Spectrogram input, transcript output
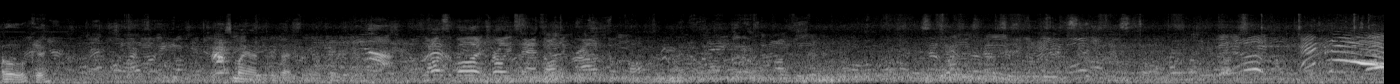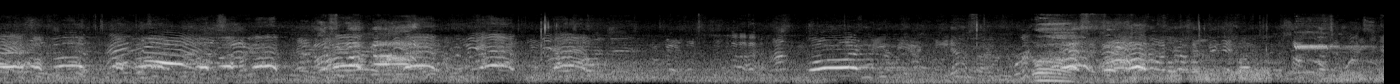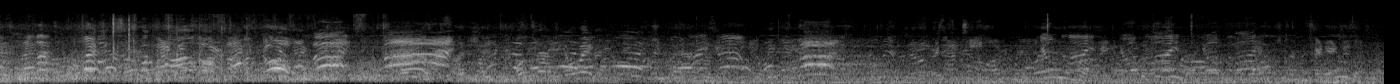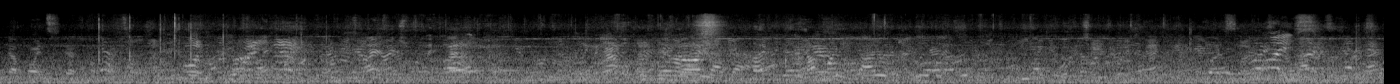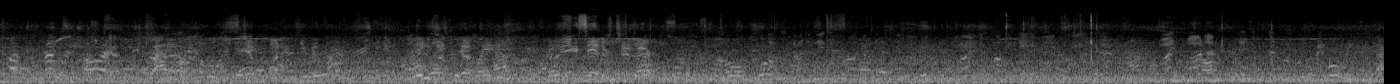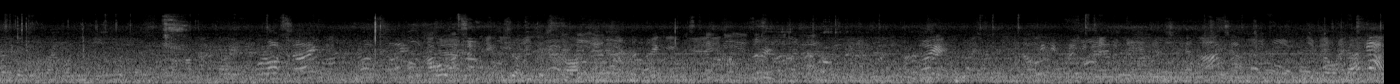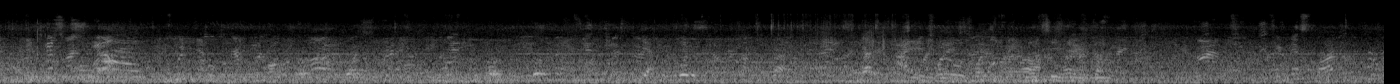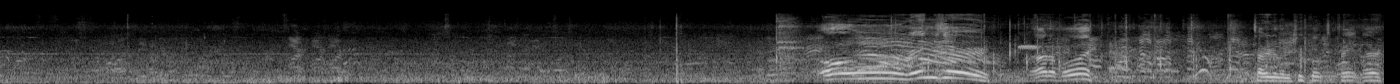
Oh, okay. It's my unprofessional opinion. Toss the ball and Charlie stands on the ground. no call. Points. Oh, Ringer! a boy. Tighter than two coats of paint there.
